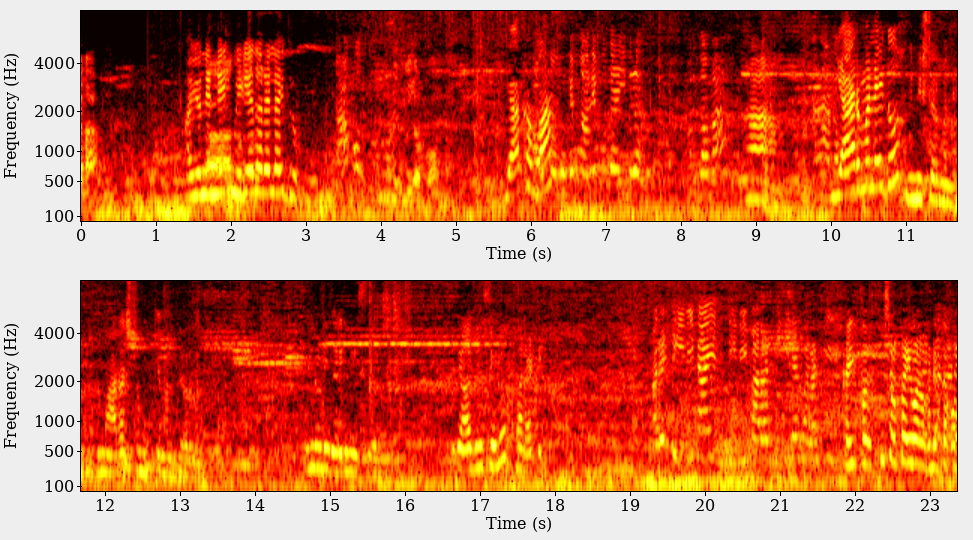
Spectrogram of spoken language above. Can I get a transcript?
ಓಕೆನಾ? ಅಯ್ಯೋ ನಿನ್ನೆ ಮೀಡಿಯಾದವರೆಲ್ಲ ಇದ್ರು. ಯಾಕಮ್ಮ? ಹಾಂ. ಯಾರ ಮನೆ ಇದು? ಮಿನಿಸ್ಟರ್ ಮನೆ ಇದು ಮಹಾರಾಷ್ಟ್ರ ಮುಖ್ಯಮಂತ್ರಿ ಅವ್ರ ಮನೆ. ಇಲ್ಲಿ ನೋಡಿದ್ದಾರೆ ನ್ಯೂಸ್ ಇದು ಯಾವ ನ್ಯೂಸ್ ಹೇಳು? ಮರಾಠಿ. ಅರೆ ಟಿವಿ ನಾ ಟಿವಿ ಮರಾಠಿ ಮರಾಠಿ. ಕೈ ಕುಶಲ್ ಕುಶಲ ಕೈ ಒಳಗಡೆ ತಗೋ.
